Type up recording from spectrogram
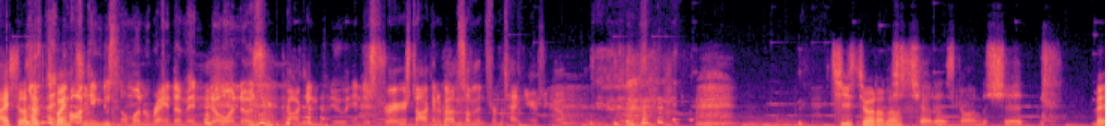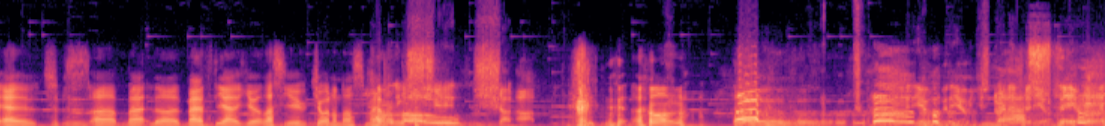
I still you've have been 20. talking to someone random and no one knows who you're talking to, and Destroyer's talking about something from 10 years ago. She's joining us. chat has gone to shit. Ma- Uh, uh, Matt, uh, Meth, yeah, you, that's you. Joining us, Meth. Hello. Shit, shut up. oh. Ooh. Video, video, you started Nasty. video, video,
